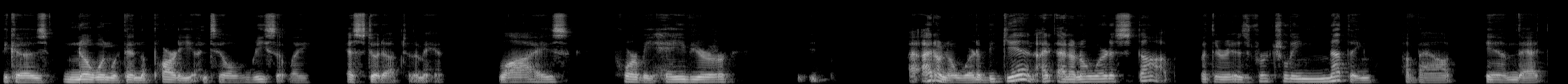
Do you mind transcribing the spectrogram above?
because no one within the party until recently has stood up to the man. Lies, poor behavior. I, I don't know where to begin. I, I don't know where to stop. But there is virtually nothing about him that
